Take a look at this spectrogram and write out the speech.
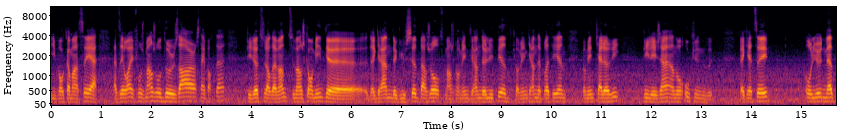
ils vont commencer à, dire Ouais, il faut que je mange aux deux heures, c'est important. Puis là, tu leur demandes Tu manges combien de, de, grammes de glucides par jour? Tu manges combien de grammes de lipides? Combien de grammes de protéines? Combien de calories? Puis les gens en ont aucune idée. Fait que, tu sais, au lieu de mettre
